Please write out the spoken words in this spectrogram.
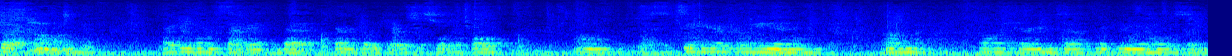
but, um, I do want to second that everybody here is just wonderful. Um, just sitting here for me and, um, volunteering to make me meals and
